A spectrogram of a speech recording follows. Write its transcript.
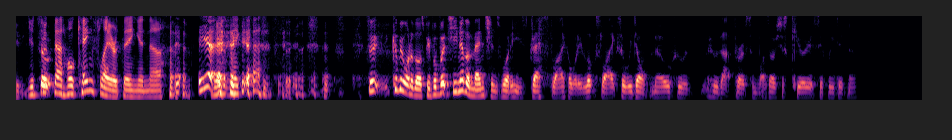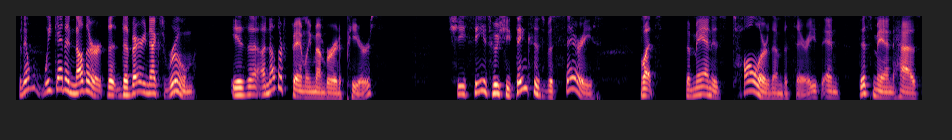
you you So- took that whole Kingslayer thing and uh, yeah, made it make yeah. sense. so it could be one of those people, but she never mentions what he's dressed like or what he looks like, so we don't know who who that person was. I was just curious if we did know. But then we get another. The the very next room is a, another family member. It appears. She sees who she thinks is Viserys, but the man is taller than Viserys, and this man has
